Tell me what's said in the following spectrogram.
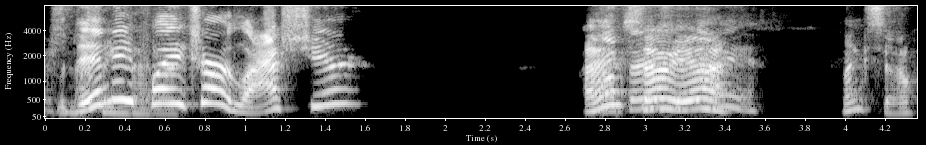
Didn't they play each other last year? I think so. Yeah, night? I think so.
